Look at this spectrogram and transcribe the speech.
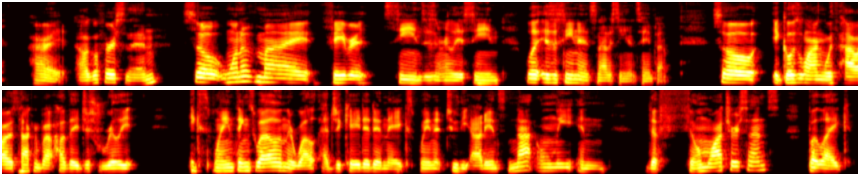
All right, I'll go first then. So, one of my favorite scenes isn't really a scene. Well, it is a scene and it's not a scene at the same time. So, it goes along with how I was talking about how they just really explain things well and they're well educated and they explain it to the audience, not only in the film watcher sense, but like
